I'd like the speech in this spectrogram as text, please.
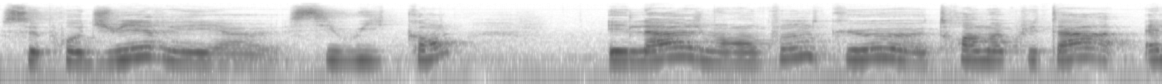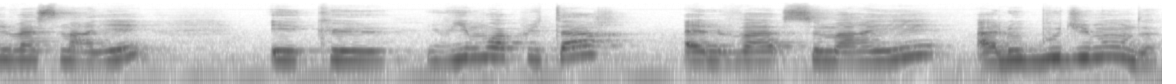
se produire et euh, si oui, quand. Et là, je me rends compte que trois mois plus tard, elle va se marier et que huit mois plus tard, elle va se marier à l'autre bout du monde.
